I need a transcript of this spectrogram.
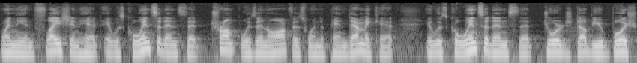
when the inflation hit. It was coincidence that Trump was in office when the pandemic hit. It was coincidence that George W. Bush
